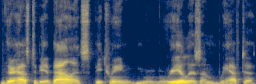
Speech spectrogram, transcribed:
there has to be a balance between realism. We have to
